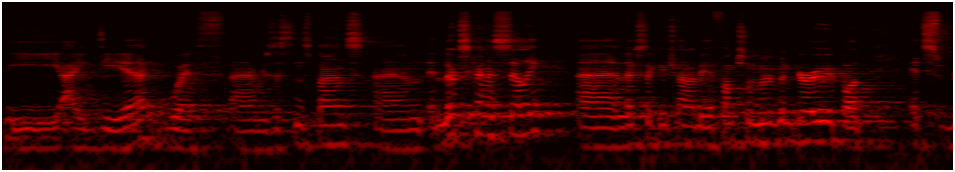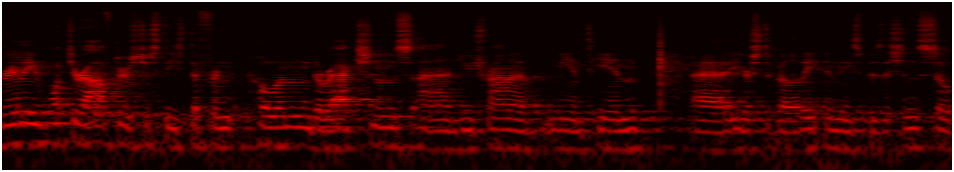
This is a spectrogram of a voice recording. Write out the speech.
the idea with uh, resistance bands. Um, it looks kind of silly, uh, it looks like you're trying to be a functional movement guru, but it's really what you're after is just these different pulling directions and you're trying to maintain uh, your stability in these positions. So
